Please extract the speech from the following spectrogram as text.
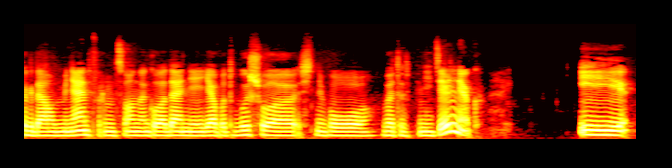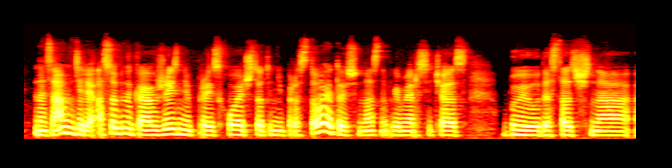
когда у меня информационное голодание. Я вот вышла с него в этот понедельник – и на самом деле, особенно когда в жизни происходит что-то непростое, то есть у нас, например, сейчас был достаточно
